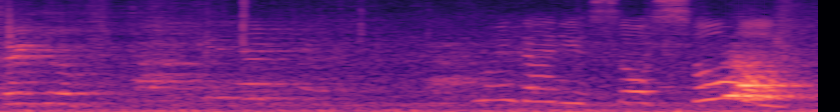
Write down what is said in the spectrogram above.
Thank you. Oh my god, you're so soft.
